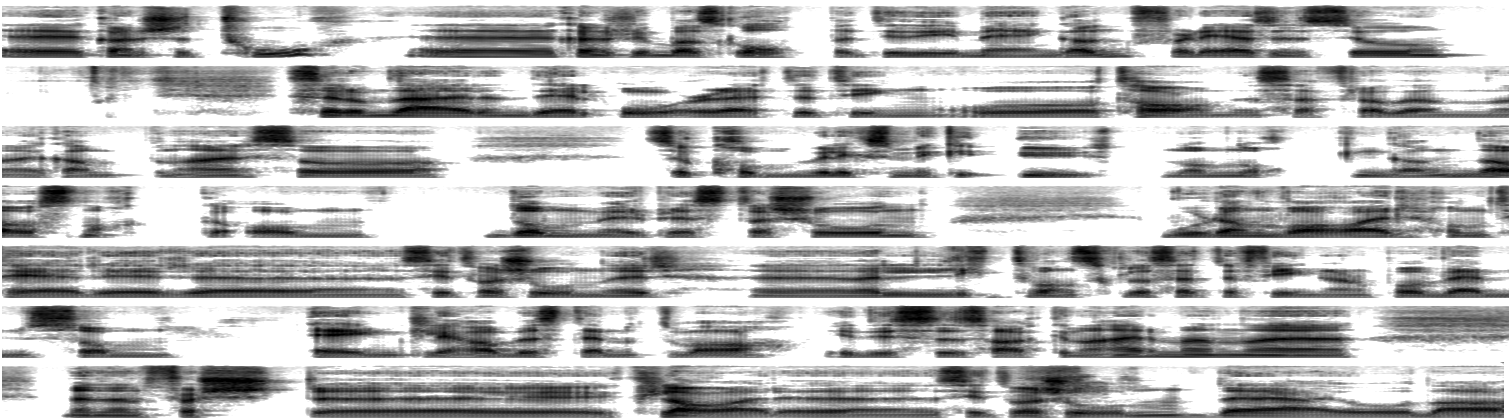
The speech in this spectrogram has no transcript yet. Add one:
eh, kanskje to. Eh, kanskje vi bare skal hoppe til de med en gang, for jeg syns jo selv om det er en del ålreite ting å ta med seg fra den kampen her, så, så kommer vi liksom ikke utenom nok en gang da, å snakke om dommerprestasjon, hvordan VAR håndterer eh, situasjoner. Eh, det er litt vanskelig å sette fingeren på hvem som egentlig har bestemt hva i disse sakene her, men, men den første klare situasjonen, det er jo da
